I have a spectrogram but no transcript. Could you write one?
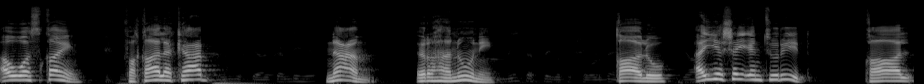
أو وسقين. فقال كعب نعم ارهنوني. قالوا أي شيء تريد؟ قال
